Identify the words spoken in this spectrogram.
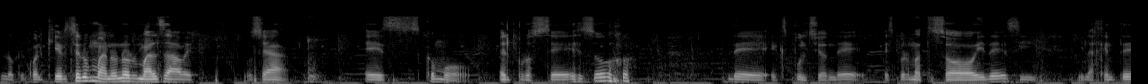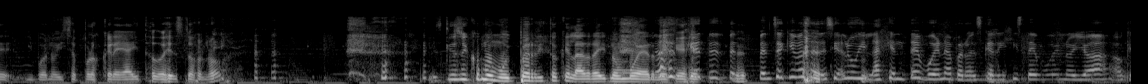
lo que cualquier ser humano normal sabe. O sea, es como el proceso de expulsión de espermatozoides y, y la gente y bueno y se procrea y todo esto, ¿no? Es que soy como muy perrito que ladra y no muerde. Es que... que te- pensé que ibas a decir algo y la gente buena, pero es que dijiste bueno, yo, ah, ok,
